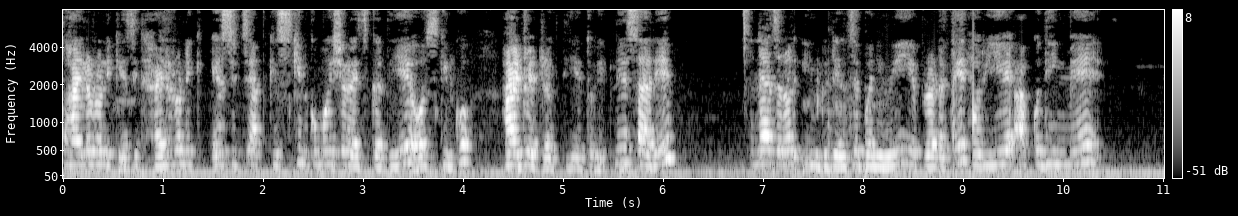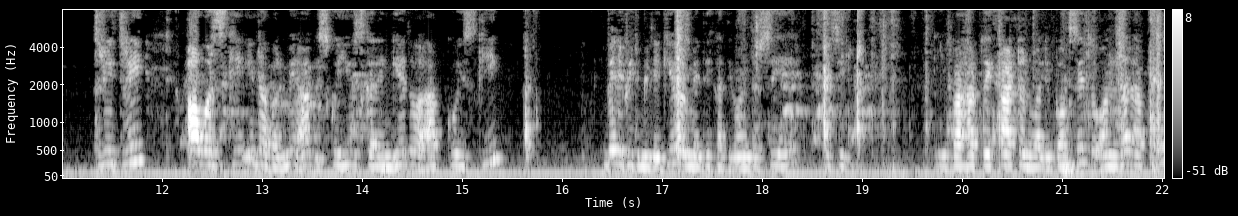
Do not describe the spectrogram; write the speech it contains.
तो हाइलोरोनिक एसिड हाइलोरोनिक एसिड से आपकी स्किन को मॉइस्चराइज करती है और स्किन को हाइड्रेट रखती है। तो इतने सारे नेचुरल इंग्रेडिएंट से बनी हुई ये प्रोडक्ट है। और ये आपको दिन में थ्री थ्री आवर्स की इंटरवल में आप इसको यूज़ करेंगे तो आपको इसकी बेनिफिट मिलेगी। और मैं दिखाती हूँ, अंदर से ये ये बाहर तो एक कार्टन वाली बॉक्स है तो अंदर आपको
